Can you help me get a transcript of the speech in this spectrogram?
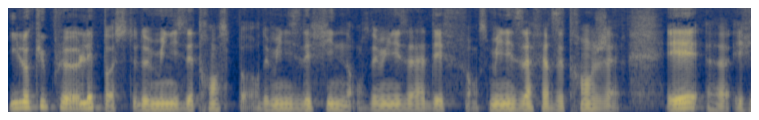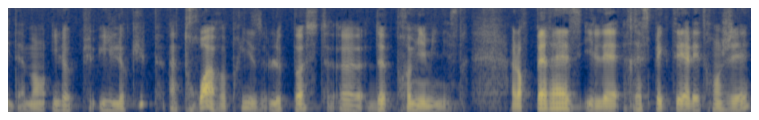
Il occupe les postes de ministre des Transports, de ministre des Finances, de ministre de la Défense, ministre des Affaires étrangères. Et euh, évidemment, il, il, occupe à trois reprises le poste de Premier ministre. Alors Pérez, il est respecté à l'étranger.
